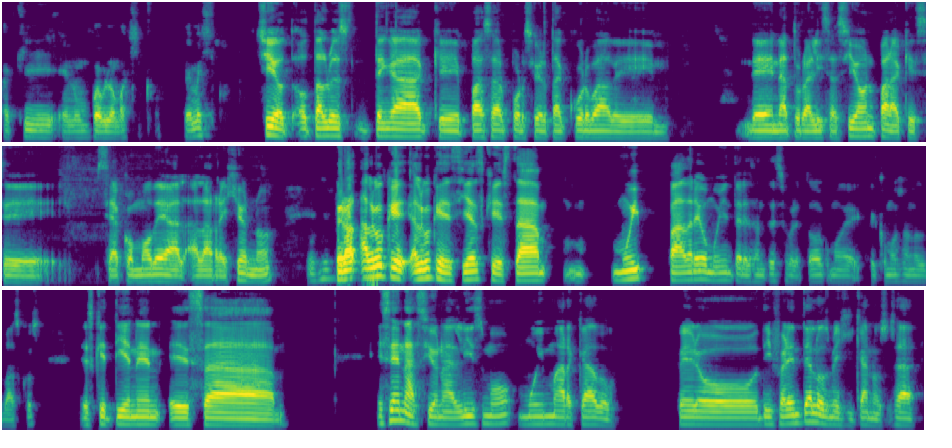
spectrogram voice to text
aquí en un pueblo mágico de México. Sí, o, tal vez tenga que pasar por cierta curva de, naturalización para que se, acomode a, la región, ¿no? Pero algo que, algo que decías que está muy padre o muy interesante, sobre todo como de, cómo son los vascos, es que tienen esa, ese nacionalismo muy marcado, pero diferente a los mexicanos. O sea,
